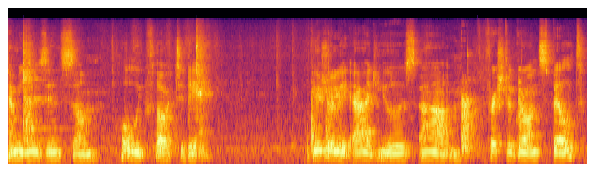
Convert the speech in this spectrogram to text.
I'm using some whole wheat flour today. Usually I'd use um, freshly ground spelt,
